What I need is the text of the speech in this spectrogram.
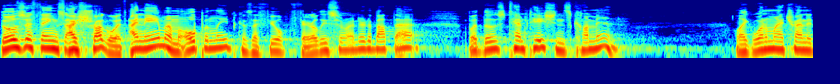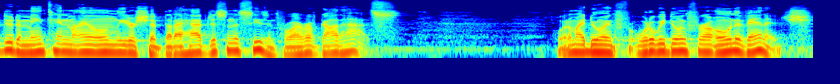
Those are things I struggle with. I name them openly because I feel fairly surrendered about that, but those temptations come in. Like, what am I trying to do to maintain my own leadership that I have just in this season for whatever God has? What am I doing? For, what are we doing for our own advantage?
